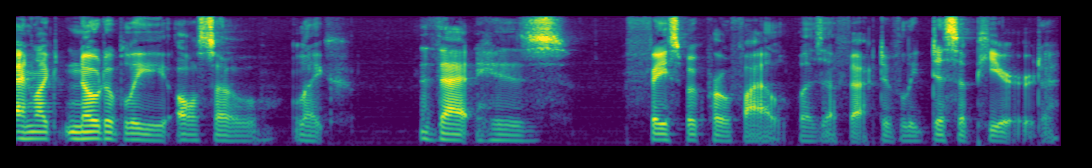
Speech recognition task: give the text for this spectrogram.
and like notably also like that his Facebook profile was effectively disappeared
